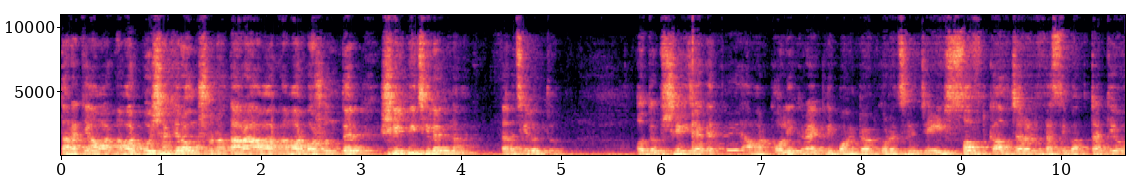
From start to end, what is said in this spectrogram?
তারা কি আমার আমার বৈশাখের অংশ না? তারা আমার আমার বসন্তের শিল্পী ছিলেন না? তারা ছিলেন তো। অতএব সেই জায়গাতে আমার কলিগ রাইটলি পয়েন্ট আউট করেছে যে এই সফট কালচারাল ফ্যাসিবাদটাকেও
